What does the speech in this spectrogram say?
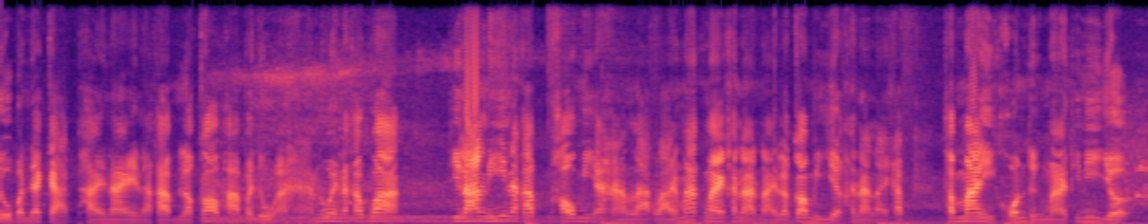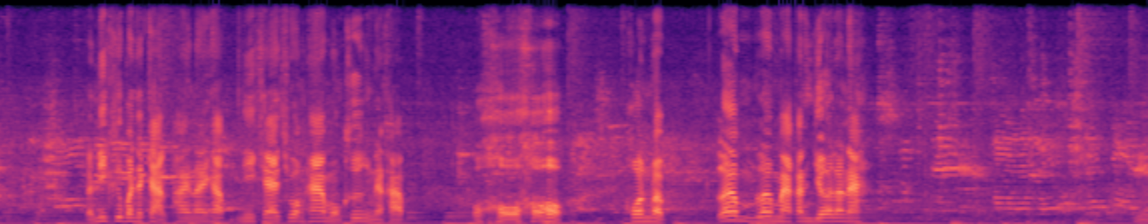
ดูบรรยากาศภายในนะครับ แล้วก็พาไปดูอาหารด้วยนะครับว่าที่ร้านนี้นะครับเขามีอาหารหลากหลายมากมายขนาดไหน แล้วก็มีเยอะขนาดไหนครับทำไมคนถึงมาที่นี่เยอะ และนี่คือบรรยากาศภายในครับ นี่แค่ช่วง5้าโมงครึ่งนะครับ โอ้โห คนแบบเริ่มเริ่มมากันเยอะแล้วนะ นี่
